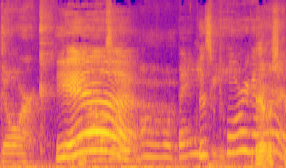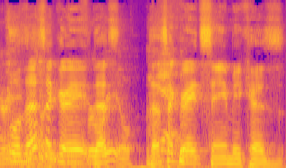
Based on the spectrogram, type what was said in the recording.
dark. Yeah. I was like, oh, baby. This poor guy. that was great. Well, that's a great. for That's real. that's a great scene because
